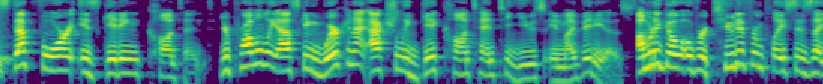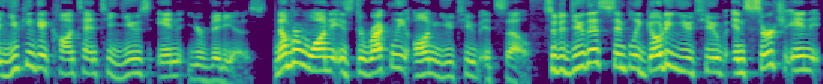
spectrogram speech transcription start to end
Step four is getting content. You're probably asking, where can I actually get content to use in my videos? I'm gonna go over two different places that you can get content to use in your videos. Number one is directly on YouTube itself. So to do this, simply go to YouTube and search in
